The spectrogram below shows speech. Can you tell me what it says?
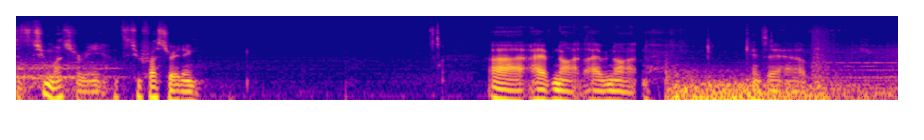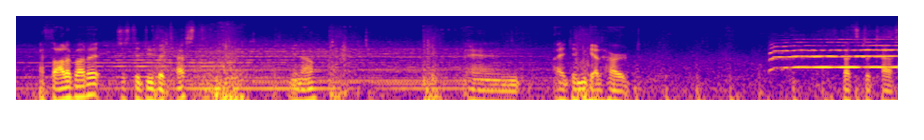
It's too much for me. It's too frustrating. Uh, I have not. I have not. Can't say I have. I thought about it just to do the test, you know? and I didn't get hurt. That's the test.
